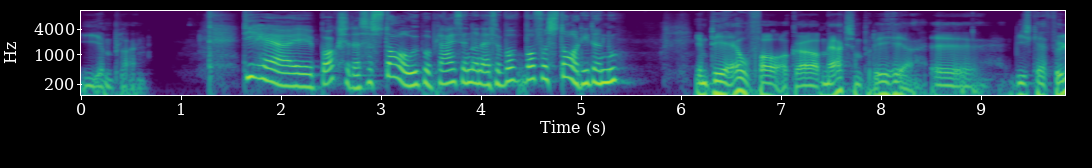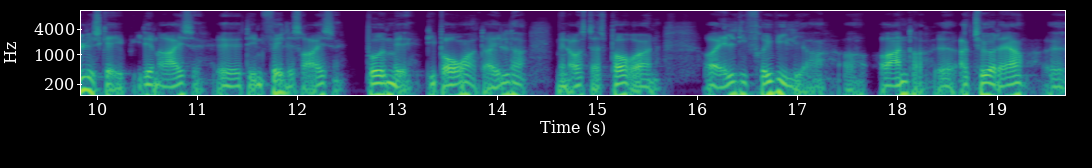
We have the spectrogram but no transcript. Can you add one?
i hjemmeplejen. De her øh, bokse, der så står ude på plejecentrene, altså hvor, hvorfor står de der nu? Jamen det er jo for at gøre opmærksom på det her. Øh, vi skal have følgeskab i den rejse. Øh, det er en fælles rejse, både med de borgere, der er ældre, men også deres pårørende og alle de frivillige og, og, andre øh, aktører, der er øh,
